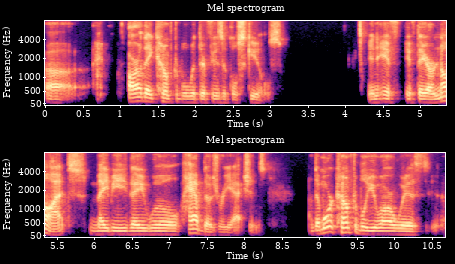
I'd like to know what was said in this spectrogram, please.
uh, are they comfortable with their physical skills? And if if they are not, maybe they will have those reactions the more comfortable you are with uh,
